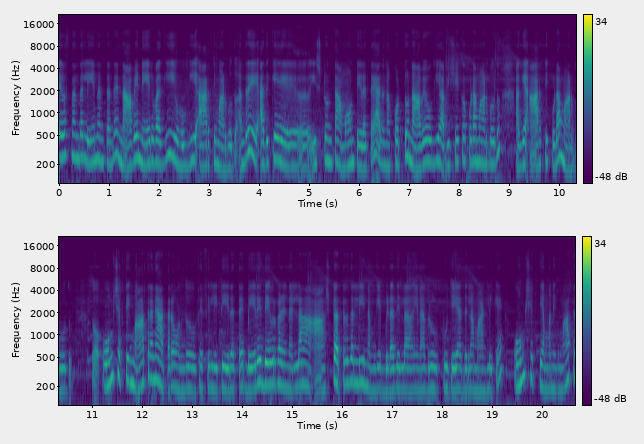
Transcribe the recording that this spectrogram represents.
ದೇವಸ್ಥಾನದಲ್ಲಿ ಏನಂತಂದರೆ ನಾವೇ ನೇರವಾಗಿ ಹೋಗಿ ಆರತಿ ಮಾಡ್ಬೋದು. ಅಂದರೆ ಅದಕ್ಕೆ ಇಷ್ಟು ಅಂತ ಅಮೌಂಟ್ ಇರುತ್ತೆ. ಅದನ್ನು ಕೊಟ್ಟು ನಾವೇ ಹೋಗಿ ಅಭಿಷೇಕ ಕೂಡ ಮಾಡ್ಬೋದು. ಹಾಗೆ ಆರತಿ ಕೂಡ ಮಾಡ್ಬೋದು. ಸೊ ಓಂ ಶಕ್ತಿಗೆ ಮಾತ್ರನೇ ಆ ಥರ ಒಂದು ಫೆಸಿಲಿಟಿ ಇರುತ್ತೆ. ಬೇರೆ ದೇವ್ರುಗಳನ್ನೆಲ್ಲ ಅಷ್ಟು ಹತ್ರದಲ್ಲಿ ನಮಗೆ ಬಿಡೋದಿಲ್ಲ. ಏನಾದರೂ ಪೂಜೆ ಅದೆಲ್ಲ ಮಾಡಲಿಕ್ಕೆ ಓಂ ಶಕ್ತಿ ಅಮ್ಮನಿಗೆ ಮಾತ್ರ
